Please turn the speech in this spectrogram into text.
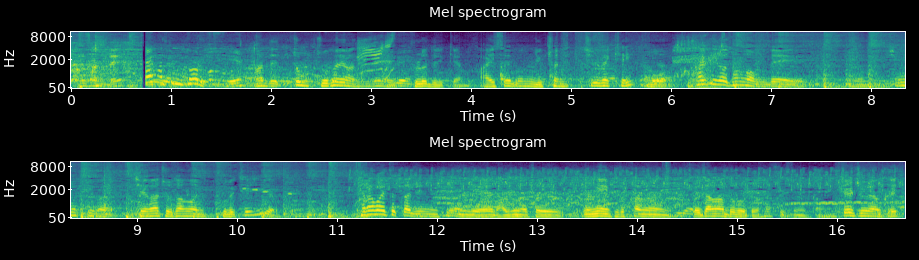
장사인데? 아, 근데 좀 조사해 왔는데 불러드릴게요. i7 6700K? 뭐, 8기가 상관없는데, 16기가, 제가 건 970이었어요. 테라바이트까지는 쓰는 게 나중에 저희 용량이 부족하면 외장하드로도 할 수 있으니까. 제일 중요한 그래픽.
